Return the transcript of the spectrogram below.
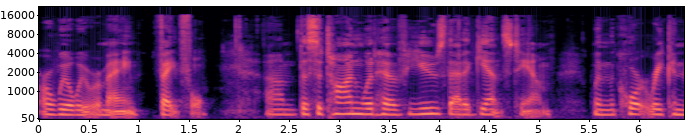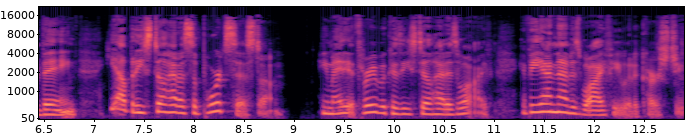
or will we remain faithful? Um, the Satan would have used that against him when the court reconvened. Yeah, but he still had a support system. He made it through because he still had his wife. If he hadn't had his wife, he would have cursed you.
